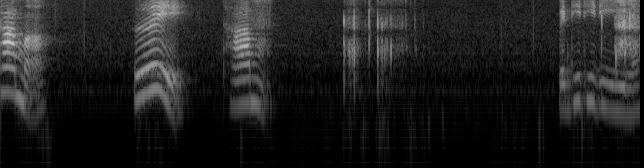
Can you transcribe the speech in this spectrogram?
ถ้ำเหรอ เฮ้ยถ้ำเป็นที่ที่ดีนะ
